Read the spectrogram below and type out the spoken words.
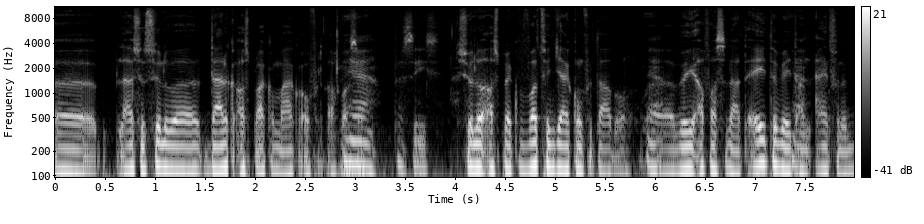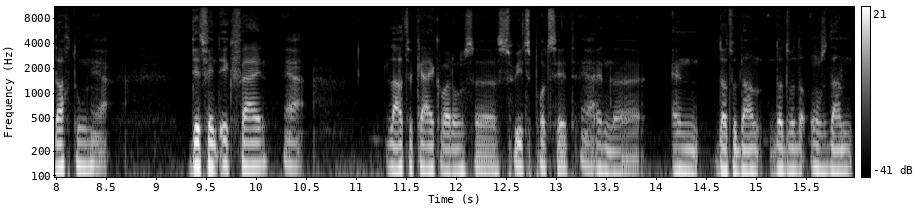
eh, luister, zullen we duidelijke afspraken maken over het afwassen? Ja, precies. Zullen we afspreken, wat vind jij comfortabel? Ja. Eh, wil je afwassen na het eten? Wil je het aan het eind van de dag doen? Ja, Dit vind ik fijn. ja, Laten we kijken waar onze sweet spot zit. Ja. En, eh, en dat we, dan, dat we ons dan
